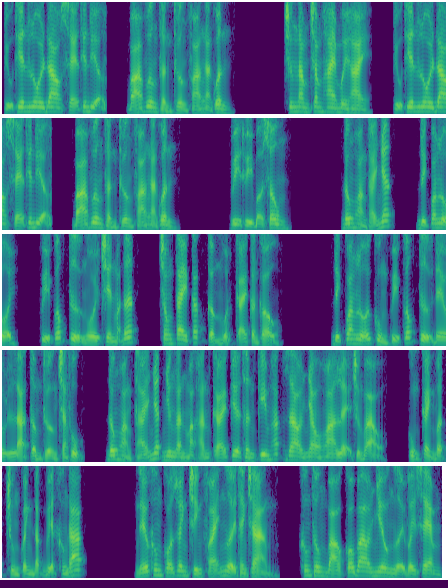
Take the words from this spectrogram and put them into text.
cựu thiên lôi đao xé thiên địa bá vương thần thương phá ngàn quân chương năm trăm hai mươi hai, cựu thiên lôi đao xé thiên địa, bá vương thần thương phá ngàn quân. Vị thủy bờ sông. Đông hoàng thái nhất, địch quang lỗi, quỷ cốc tử ngồi trên mặt đất, trong tay cắt cầm một cái cần câu. Địch quang lỗi cùng quỷ cốc tử đều là tầm thường trang phục, đông hoàng thái nhất nhưng ăn mặc hắn cái kia thần kim hắc giao nhau hoa lệ trường bảo, cùng cảnh vật chung quanh đặc biệt không đáp. Nếu không có doanh chính phái người thanh tràng, không thông báo có bao nhiêu người vây xem,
